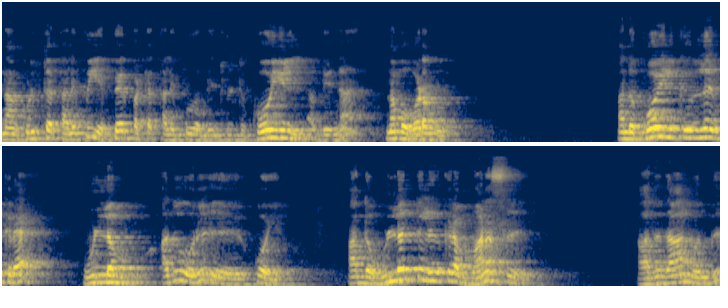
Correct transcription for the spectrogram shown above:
நான் கொடுத்த தலைப்பு எப்பேற்பட்ட தலைப்பு அப்படின்னு சொல்லிட்டு கோயில் அப்படின்னா நம்ம உடம்பு. அந்த கோயிலுக்குள்ளே இருக்கிற உள்ளம் அது ஒரு கோயில். அந்த உள்ளத்தில் இருக்கிற மனசு அதுதான் வந்து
